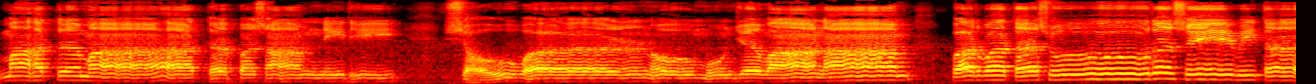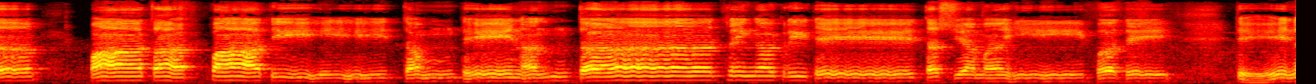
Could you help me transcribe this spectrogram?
महत्मातपसां निधि सौवर्णो मुञ्जवानां पर्वतशूरसेवित पाता पातीतं तेनन्तशृङ्गकृते तस्य महीपते। तेन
